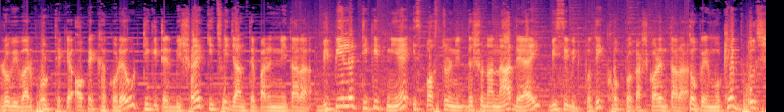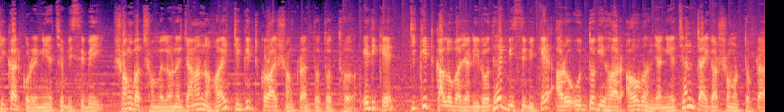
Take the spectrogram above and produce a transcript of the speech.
রবিবার ভোর থেকে অপেক্ষা করেও টিকিটের বিষয়ে কিছুই জানতে পারেননি তারা। বিপিএল এর টিকিট নিয়ে স্পষ্ট নির্দেশনা না দেয়ায় বিসিবির প্রতি ক্ষোভ প্রকাশ করেন তারা। তোপের মুখে ভুল স্বীকার করে নিয়েছে বিসিবি। সংবাদ সম্মেলনে জানানো হয় টিকিট ক্রয় সংক্রান্ত তথ্য। এদিকে টিকিট কালোবাজারি রোধে বিসিবিকে আরও উদ্যোগী হওয়ার আহ্বান জানিয়েছেন টাইগার সমর্থকরা।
